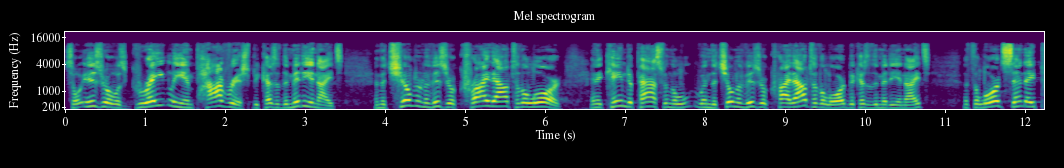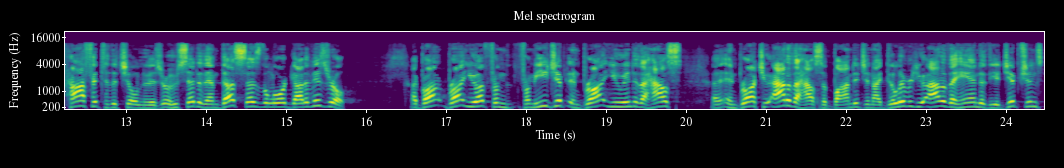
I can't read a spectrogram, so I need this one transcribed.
So Israel was greatly impoverished because of the Midianites. And the children of Israel cried out to the Lord. And it came to pass when the, when the children of Israel cried out to the Lord because of the Midianites, that the Lord sent a prophet to the children of Israel who said to them, Thus says the Lord God of Israel I brought, brought you up from, from Egypt and brought you into the house Uh, and brought you out of the house of bondage, and I delivered you out of the hand of the Egyptians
